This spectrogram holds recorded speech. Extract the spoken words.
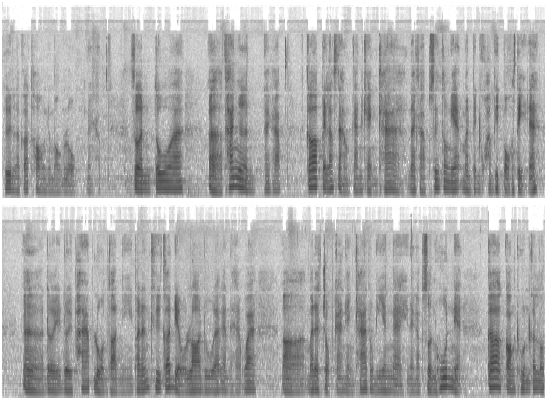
ขึ้นแล้วก็ทองเนี่ยมองลงนะครับ ส่วนตัวค่าเงินนะครับ ก็เป็นลักษณะของการแข่งค่านะครับ ซึ่งตรงนี้มันเป็นความผิดปกตินะโดยโดยภาพรวมตอนนี้ เพราะฉะนั้นคือก็เดี๋ยวรอดูแล้วกันนะฮะว่ามันจะจบการแข่งค่าตรงนี้ยังไงนะครับ ส่วนหุ้นเนี่ยก็กองทุนก็ลด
